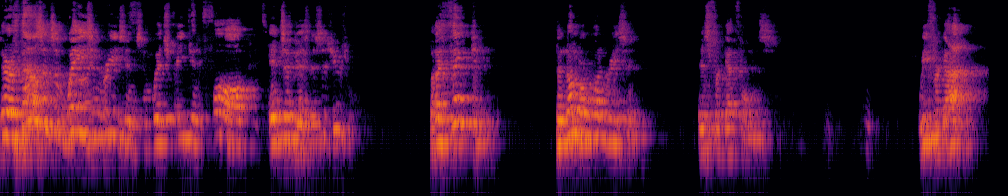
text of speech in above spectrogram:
There are thousands of ways and reasons in which we can fall into business as usual. But I think the number one reason is forgetfulness. We forgot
